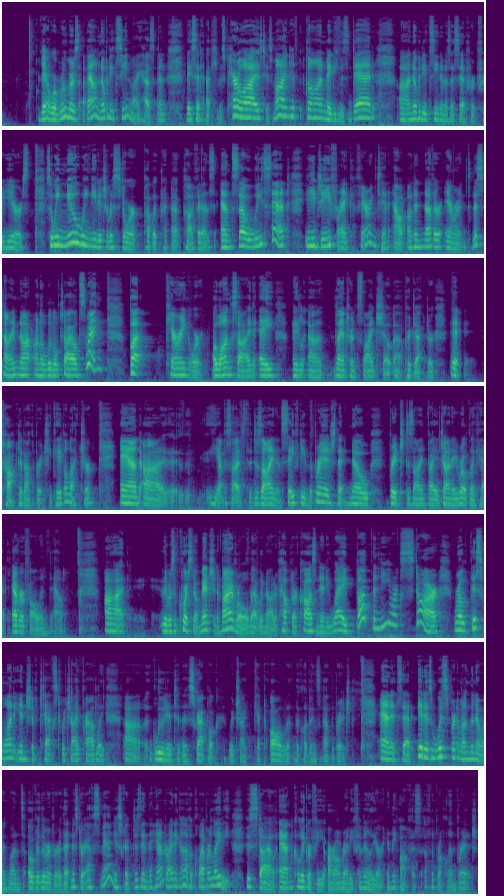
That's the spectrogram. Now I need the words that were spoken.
there were rumors abound. Nobody had seen my husband. They said uh, he was paralyzed, his mind had gone, maybe he was dead. Uh, nobody had seen him, as I said, for, for years. So we knew we needed to restore public uh, confidence. And so we sent E.G. Frank Farrington out on another errand, this time not on a little child swing, but carrying or alongside a, a uh, lantern slideshow uh, projector that talked about the bridge. He gave a lecture and uh, he emphasized the design and safety of the bridge, that no bridge designed by John A. Roebling had ever fallen down. Uh, there was, of course, no mention of my role. That would not have helped our cause in any way. But the New York Star wrote this one inch of text, which I proudly uh, glued into the scrapbook, which I kept all the, the clippings about the bridge. And it said, It is whispered among the knowing ones over the river that Mr. F.'s manuscript is in the handwriting of a clever lady whose style and calligraphy are already familiar in the office of the Brooklyn Bridge.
